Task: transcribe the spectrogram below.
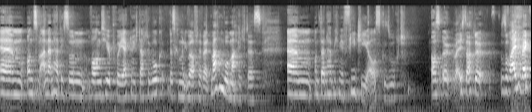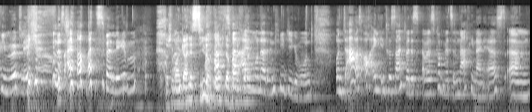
Ähm, und zum anderen hatte ich so ein Volunteer-Projekt und ich dachte, wo, das kann man überall auf der Welt machen, wo mache ich das? Ähm, und dann habe ich mir Fiji ausgesucht aus, ich dachte, so weit weg wie möglich, um das einfach mal zu erleben. Das ist ja schon mal ein geiles Ziel auch gleich dabei. Ich habe einen Monat in Fiji gewohnt. Und da war es auch eigentlich interessant, weil das, aber das kommt mir jetzt im Nachhinein erst. Ähm,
